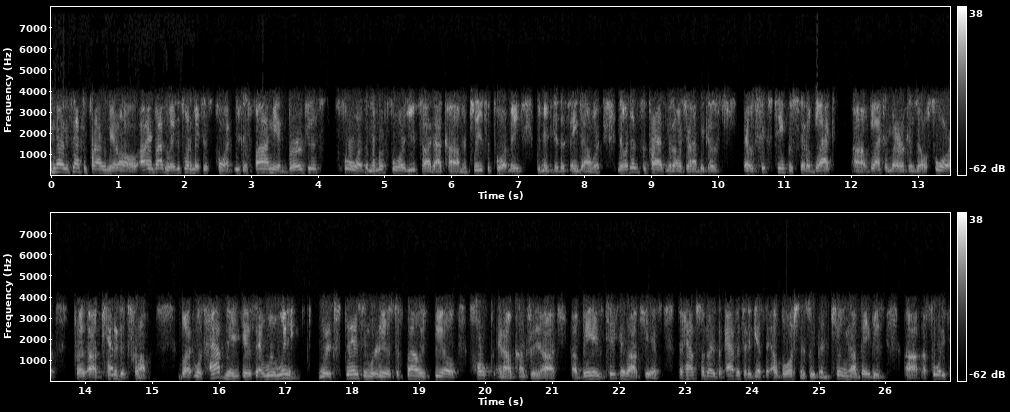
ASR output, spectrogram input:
No, it's not surprising me at all. and by the way, I just want to make this point. You can find me at Burgess four, the number four, Utah.com, and please support me. We need to get this thing done with. You know, it doesn't surprise me at all, John, because there was 16% of black uh, black Americans are for uh, candidate Trump. But what's happening is that we're winning. We're experiencing what it is to finally feel hope in our country, uh, uh, being able to take care of our kids, to have somebody to advocate against the abortionists who've been killing our babies, uh, 40,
